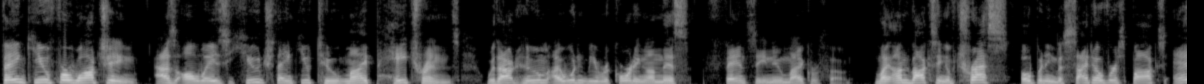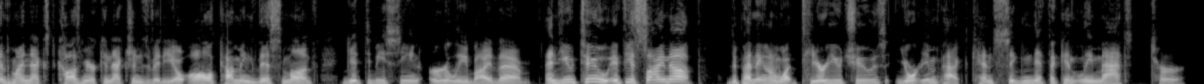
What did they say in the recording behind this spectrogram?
Thank you for watching! As always, huge thank you to my patrons, without whom I wouldn't be recording on this fancy new microphone. My unboxing of Tress, opening the Cytoverse box, and my next Cosmere Connections video, all coming this month, get to be seen early by them. And you too, if you sign up! Depending on what tier you choose, your impact can significantly matter.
